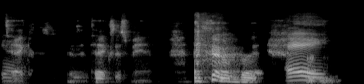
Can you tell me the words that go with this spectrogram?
yeah. "Texas, it's in Texas, man." but hey, um,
